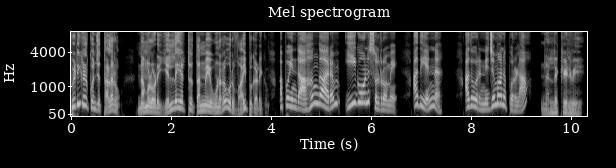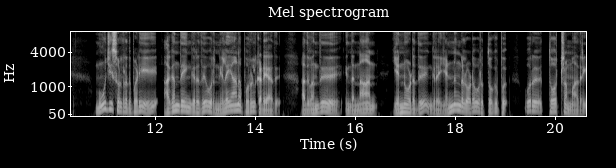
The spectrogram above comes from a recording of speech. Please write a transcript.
பிடிகள் கொஞ்சம் தளரும். நம்மளோட எல்லையற்ற தன்மையை உணர ஒரு வாய்ப்பு கிடைக்கும். அப்போ இந்த அகங்காரம் ஈகோன்னு சொல்றோமே அது என்ன? அது ஒரு நிஜமான பொருளா? நல்ல கேள்வி. மூஜி சொல்றதுபடி அகந்தைங்கிறது ஒரு நிலையான பொருள் கிடையாது. அது வந்து இந்த நான் என்னோடதுங்கிற எண்ணங்களோட ஒரு தொகுப்பு ஒரு தோற்றம் மாதிரி.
